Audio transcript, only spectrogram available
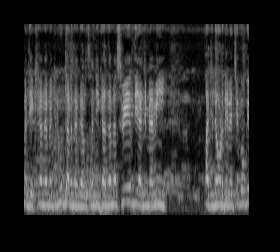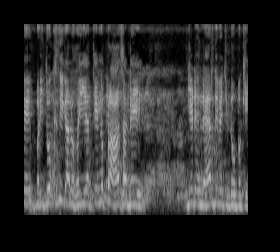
ਮੈਂ ਦੇਖਿਆ ਹੁੰਦਾ, ਮੈਂ ਜ਼ਰੂਰ ਤੁਹਾਡੇ ਨਾਲ ਗੱਲ ਸਾਂਝੀ ਕਰਦਾ, ਮੈਂ ਸਵੇਰ ਦੀ ਅੱਜ ਮੈਂ ਵੀ ਭੱਜ ਦੌੜ ਦੇ ਵਿੱਚ, ਕਿਉਂਕਿ ਬੜੀ ਦੁੱਖ ਦੀ ਗੱਲ ਹੋਈ ਹੈ, ਤਿੰਨ ਭਰਾ ਸਾਡੇ ਜਿਹੜੇ ਨਹਿਰ ਦੇ ਵਿੱਚ ਡੁੱਬ ਕੇ,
